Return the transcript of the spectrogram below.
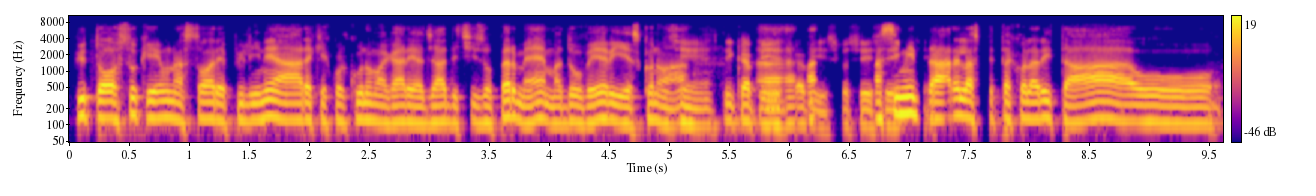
piuttosto che una storia più lineare che qualcuno magari ha già deciso per me, ma dove riescono a Sì, ti capi- eh, capisco, sì, sì, massimizzare la spettacolarità o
